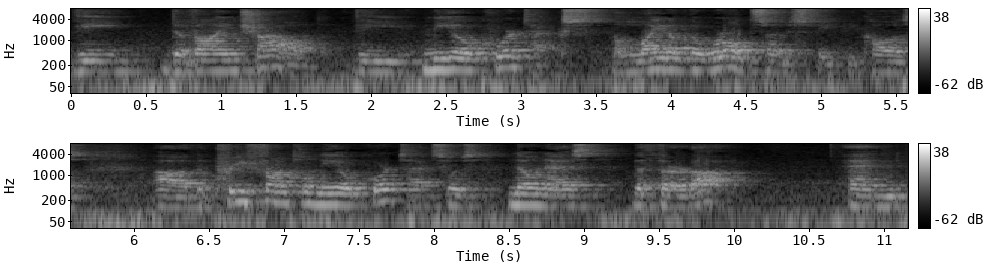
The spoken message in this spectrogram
the divine child, the neocortex, the light of the world, so to speak, because uh, the prefrontal neocortex was known as the third eye and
